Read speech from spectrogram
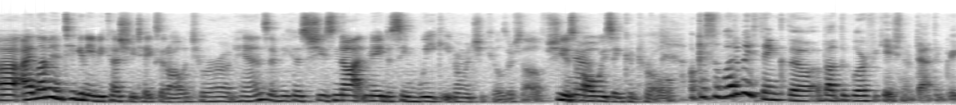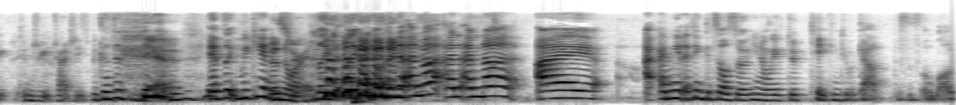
Uh, I love Antigone because she takes it all into her own hands, and because she's not made to seem weak even when she kills herself. She is Yeah. always in control. Okay, so what do we think though about the glorification of death in Greek in Greek tragedies? Because it's there. it's like we can't That's ignore true. it. Like like no, and I'm not and I'm not I I mean I think it's also, you know, we have to take into account this is a long,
